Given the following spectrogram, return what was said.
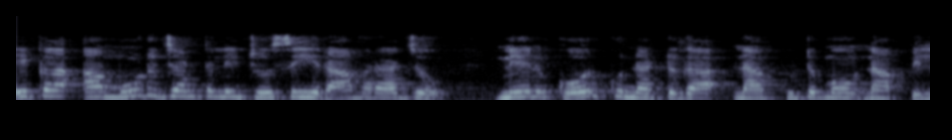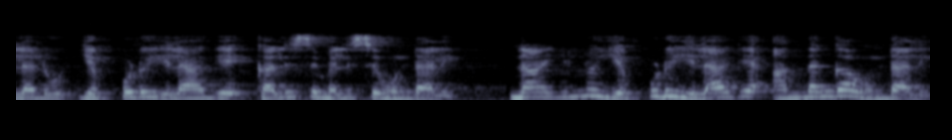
ఇక ఆ మూడు జంటల్ని చూసి రామరాజు నేను కోరుకున్నట్టుగా నా కుటుంబం నా పిల్లలు ఎప్పుడు ఇలాగే కలిసిమెలిసి ఉండాలి. నా ఇల్లు ఎప్పుడు ఇలాగే అందంగా ఉండాలి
